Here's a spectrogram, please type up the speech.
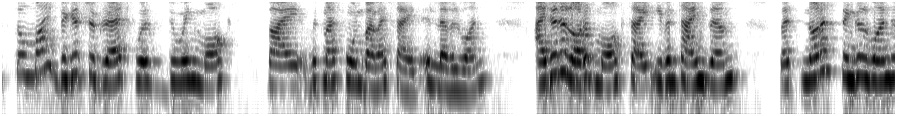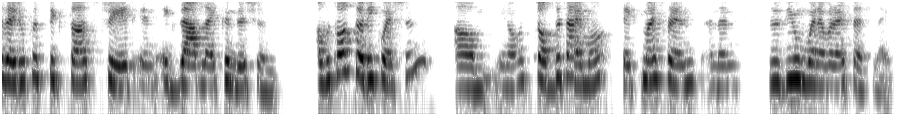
so my biggest regret was doing mocks by with my phone by my side in level one. I did a lot of mocks. I even timed them, but not a single one did I do for six hours straight in exam-like conditions. I would solve 30 questions, um, you know, stop the timer, text my friends, and then resume whenever I felt like.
